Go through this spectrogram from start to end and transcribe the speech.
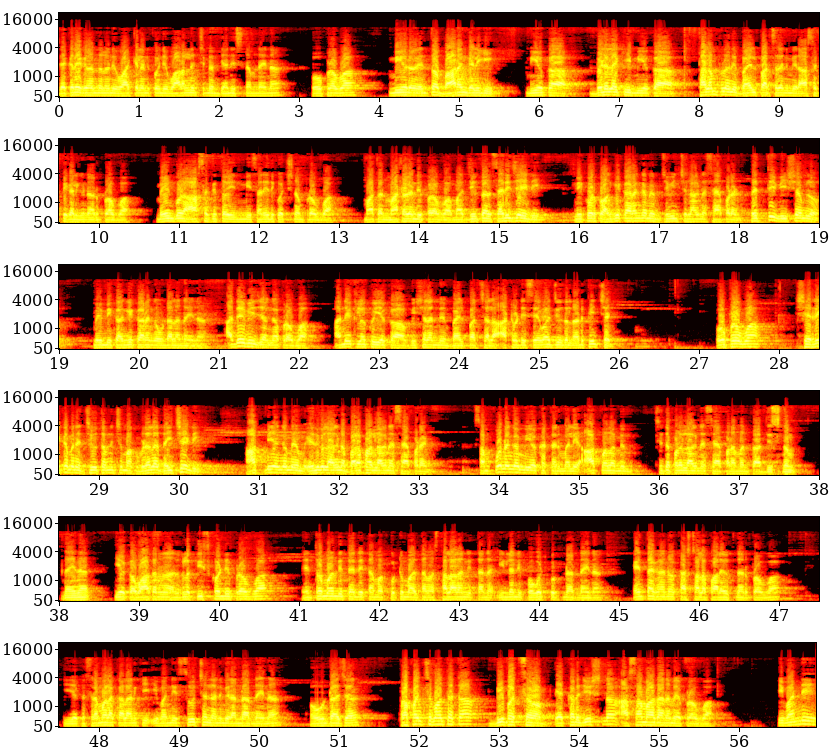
జకరే గ్రంథంలోని వాక్యాలను కొన్ని వారాల నుంచి మేము ధ్యానిస్తున్నాం నైనా ఓ ప్రభా మీరు ఎంతో భారం కలిగి మీ యొక్క బిడలకి మీ యొక్క తలంపులని బయలుపరచాలని మీరు ఆసక్తి కలిగి ఉన్నారు ప్రవ్వా మేము కూడా ఆసక్తితో మీ సన్నిధికి వచ్చినాం ప్రవ్వా మాతో మాట్లాడండి ప్రవ్వా మా జీవితాలు సరిచేయండి. మీ కొరకు అంగీకారంగా మేము జీవించలాగిన సేపడండి ప్రతి విషయంలో మేము మీకు అంగీకారంగా ఉండాలనైనా అదే విధంగా ప్రవ్వా అనేకులకు ఈ యొక్క విషయాలను మేము బయలుపరచాలా? అటువంటి సేవా జీవితాలు నడిపించండి. ఓ ప్రవ్వా శారీరకమైన జీవితం నుంచి మాకు విడుదల దయచేయండి. ఆత్మీయంగా మేము ఎదుగులాగిన బలపడలాగానే సేపడండి. సంపూర్ణంగా మీ యొక్క తన మళ్ళీ ఆత్మలో మేము సిద్ధపడలాగానే సేపడమని ప్రార్థిస్తున్నాం. నైనా ఈ యొక్క వాతావరణం అదుపులో తీసుకోండి ప్రవ్వా. ఎంతో మంది తండ్రి తమ కుటుంబాలు తమ స్థలాలని తన ఇళ్ళని పోగొట్టుకుంటున్నారు నాయన. ఎంతగానో కష్టాల పాలవుతున్నారు ప్రవ్వా. ఈ యొక్క శ్రమల కాలానికి ఇవన్నీ సూచనలని మీరు అన్నారు నైనా అవును రాజా ప్రపంచమంతటా బీభత్సవం ఎక్కడ చూసినా అసమాధానమే ప్రవ్వా. ఇవన్నీ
